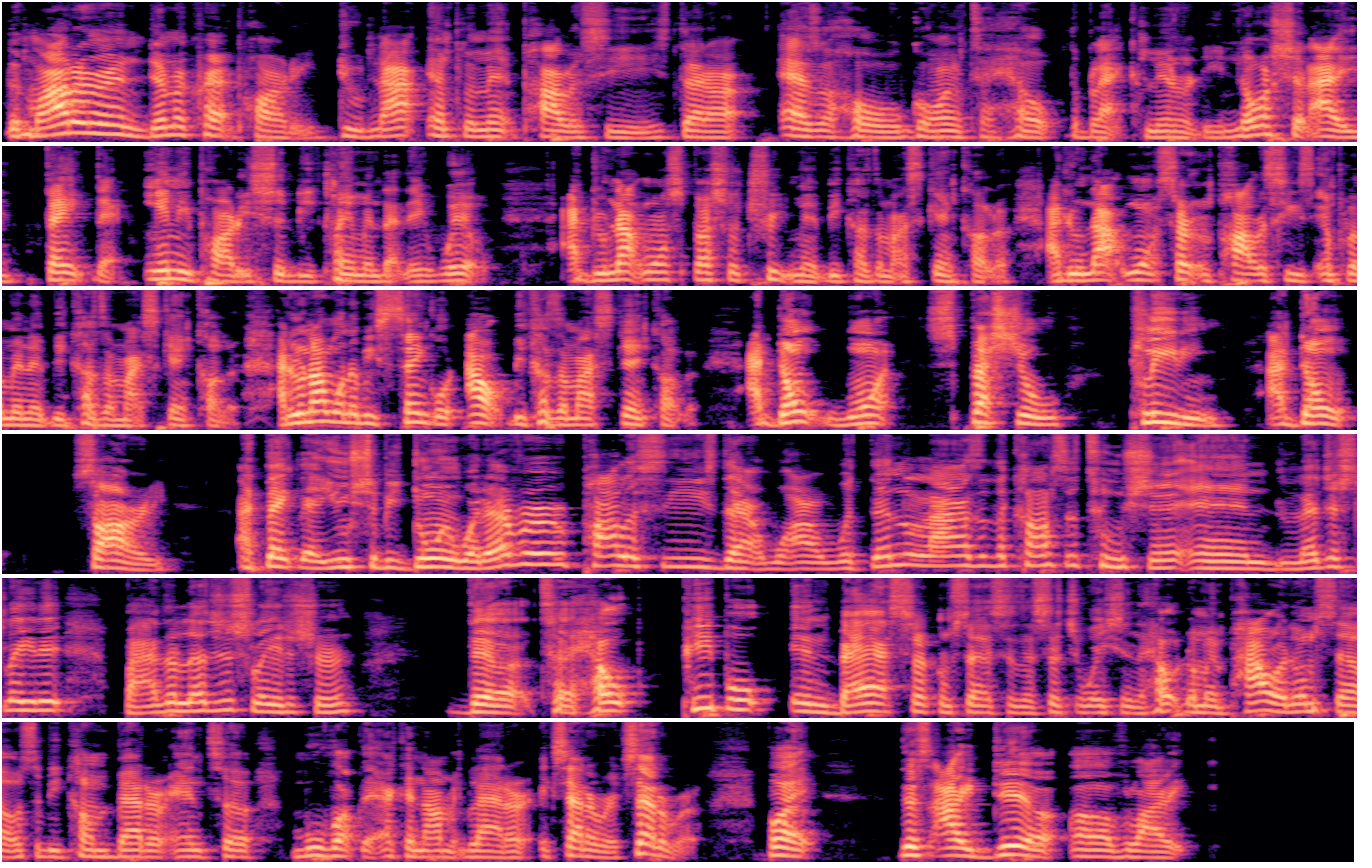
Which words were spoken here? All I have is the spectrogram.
the modern Democrat Party do not implement policies that are, as a whole, going to help the black community, nor should I think that any party should be claiming that they will. I do not want special treatment because of my skin color. I do not want certain policies implemented because of my skin color. I do not want to be singled out because of my skin color. I don't want special pleading. I don't. Sorry. I think that you should be doing whatever policies that are within the lines of the Constitution and legislated by the legislature the, to help people in bad circumstances and situations, to help them empower themselves to become better and to move up the economic ladder, et cetera, et cetera. But this idea of like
